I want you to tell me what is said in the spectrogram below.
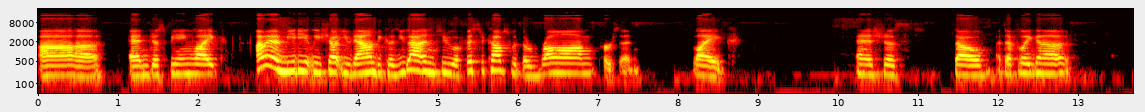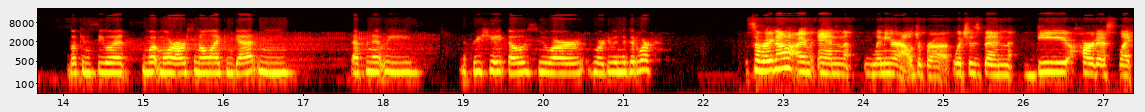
uh, and just being like, I'm gonna immediately shut you down because you got into a fisticuffs with the wrong person, like, and it's just so I'm definitely gonna look and see what what more arsenal I can get, and definitely appreciate those who are who are doing the good work. So right now I'm in linear algebra, which has been the hardest like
